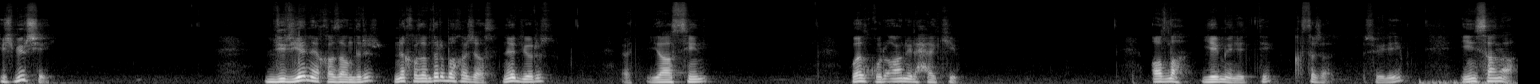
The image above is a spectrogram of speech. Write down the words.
Hiçbir şey. Diriye ne kazandırır, ne kazandırır bakacağız. Ne diyoruz? Evet, Yasin vel Kur'anil Hakim. Allah yemin etti. Kısaca söyleyeyim. İnsana,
